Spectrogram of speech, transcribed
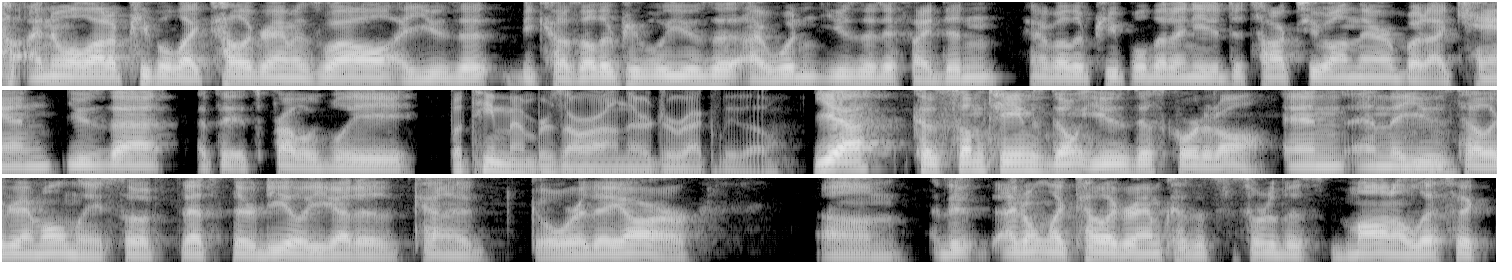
I know a lot of people like telegram as well. I use it because other people use it. I wouldn't use it if i didn't have other people that i needed to talk to on there but i can use that. I think it's probably but team members are on there directly though. Yeah because some teams don't use discord at all and and they mm-hmm. use telegram only so if that's their deal you got to kind of go where they are um, I don't like Telegram because it's sort of this monolithic.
